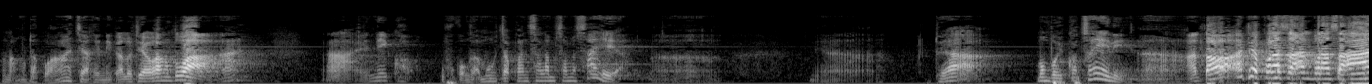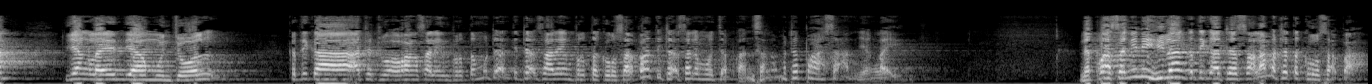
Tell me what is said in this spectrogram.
anak muda kurang ajar ini. Kalau dia orang tua, nah ini kok, uh, kok nggak mengucapkan salam sama saya ya? dia memboikot saya ini. Nah, atau ada perasaan-perasaan yang lain yang muncul ketika ada dua orang saling bertemu dan tidak saling bertegur sapa, tidak saling mengucapkan salam, ada perasaan yang lain. Nah perasaan ini hilang ketika ada salam, ada tegur sapa.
